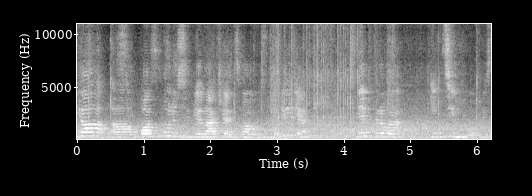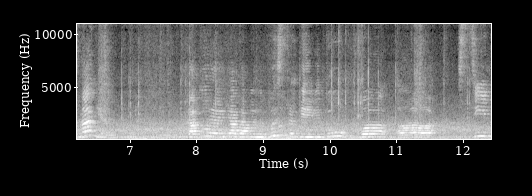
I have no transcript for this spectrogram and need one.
Я э, позволю себе начать свое выступление с некоторого интимного признания, которое я довольно быстро переведу в э, стиль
